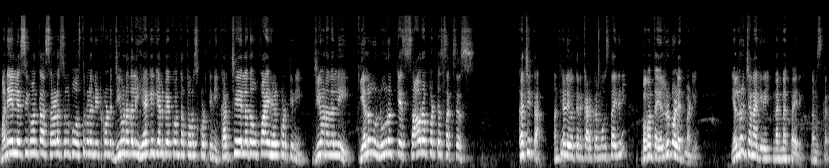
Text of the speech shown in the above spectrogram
ಮನೆಯಲ್ಲೇ ಸಿಗುವಂತಹ ಸರಳ ಸುಲಭ ವಸ್ತುಗಳನ್ನು ಇಟ್ಕೊಂಡು ಜೀವನದಲ್ಲಿ ಹೇಗೆ ಗೆಲ್ಲಬೇಕು ಅಂತ ತೋರಿಸ್ಕೊಡ್ತೀನಿ. ಖರ್ಚೇ ಇಲ್ಲದ ಉಪಾಯ ಹೇಳ್ಕೊಡ್ತೀನಿ. ಜೀವನದಲ್ಲಿ ಗೆಲುವು ನೂರಕ್ಕೆ ಸಾವಿರ ಪಟ್ಟು ಸಕ್ಸಸ್ ಖಚಿತ ಅಂತ ಹೇಳಿ ಇವತ್ತಿನ ಕಾರ್ಯಕ್ರಮ ಮುಗಿಸ್ತಾ ಇದ್ದೀನಿ. ಭಗವಂತ ಎಲ್ರಿಗೂ ಒಳ್ಳೇದು ಮಾಡಲಿ. ಎಲ್ಲರೂ ಚೆನ್ನಾಗಿರಿ, ನಗ್ನಗ್ತಾ ಇರಿ. ನಮಸ್ಕಾರ.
